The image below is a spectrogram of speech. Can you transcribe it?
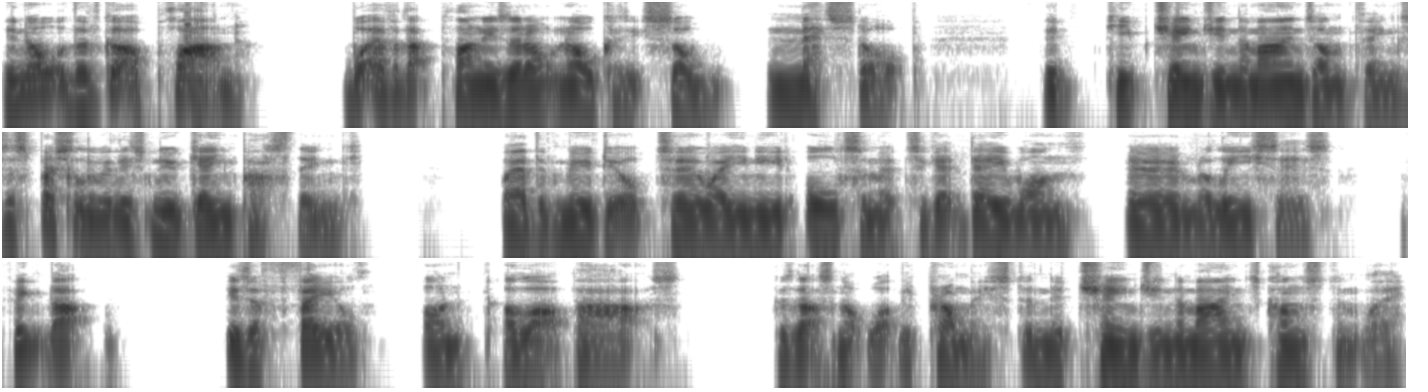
They know they've got a plan. Whatever that plan is, I don't know because it's so messed up. They keep changing their minds on things, especially with this new Game Pass thing, where they've moved it up to where you need Ultimate to get day one um, releases. I think that is a fail on a lot of parts because that's not what they promised and they're changing their minds constantly.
